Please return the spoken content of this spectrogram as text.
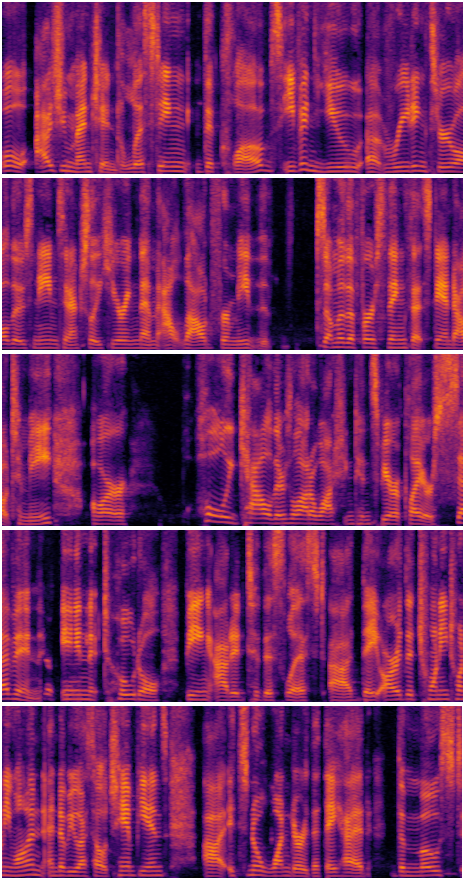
Well, as you mentioned, listing the clubs, even you uh, reading through all those names and actually hearing them out loud for me, the, some of the first things that stand out to me are holy cow, there's a lot of Washington Spirit players, seven in total being added to this list. Uh, they are the 2021 NWSL champions. Uh, it's no wonder that they had the most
